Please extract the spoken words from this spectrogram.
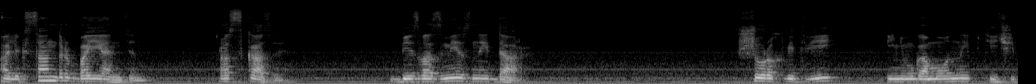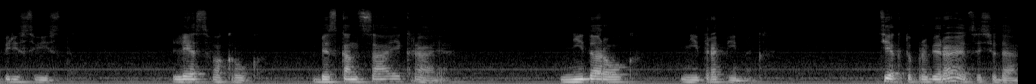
Александр Баяндин. Рассказы. Безвозмездный дар. Шорох ветвей и неугомонный птичий пересвист. Лес вокруг, без конца и края. Ни дорог, ни тропинок. Те, кто пробирается сюда,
